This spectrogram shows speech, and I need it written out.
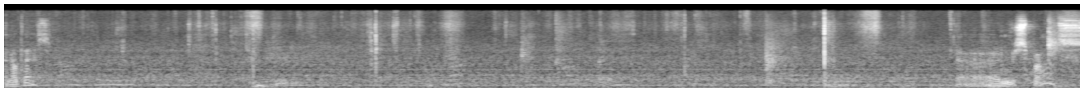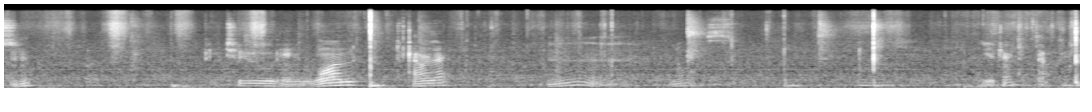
And I'll pass. Uh, in response, Mhm. pay two and one to counter that. Mm, nice. Your turn. Okay.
